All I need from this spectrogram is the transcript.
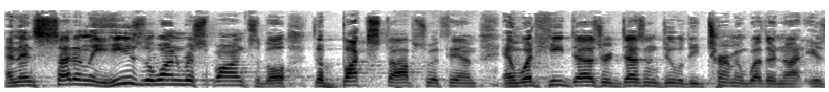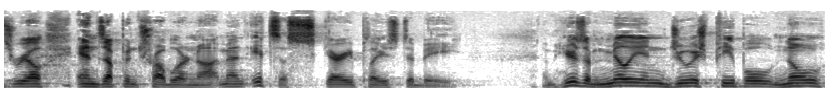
And then suddenly he's the one responsible. The buck stops with him and what he does or doesn't do will determine whether or not Israel ends up in trouble or not. Man, it's a scary place to be. Um, here's a million Jewish people, no,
